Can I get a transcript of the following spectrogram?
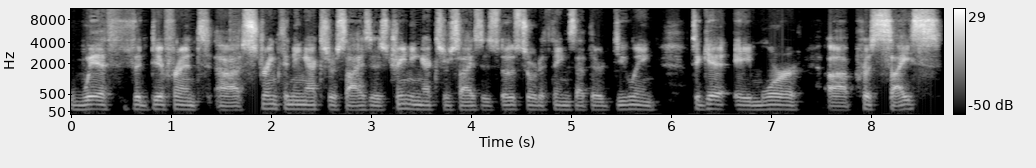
with the different uh, strengthening exercises, training exercises, those sort of things that they're doing to get a more uh, precise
